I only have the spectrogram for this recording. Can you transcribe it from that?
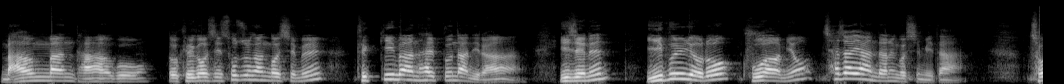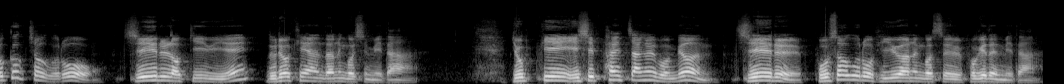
마음만 다하고 또 그것이 소중한 것임을 듣기만 할 뿐 아니라 이제는 입을 열어 구하며 찾아야 한다는 것입니다. 적극적으로 지혜를 얻기 위해 노력해야 한다는 것입니다. 욥기 28장을 보면 지혜를 보석으로 비유하는 것을 보게 됩니다.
